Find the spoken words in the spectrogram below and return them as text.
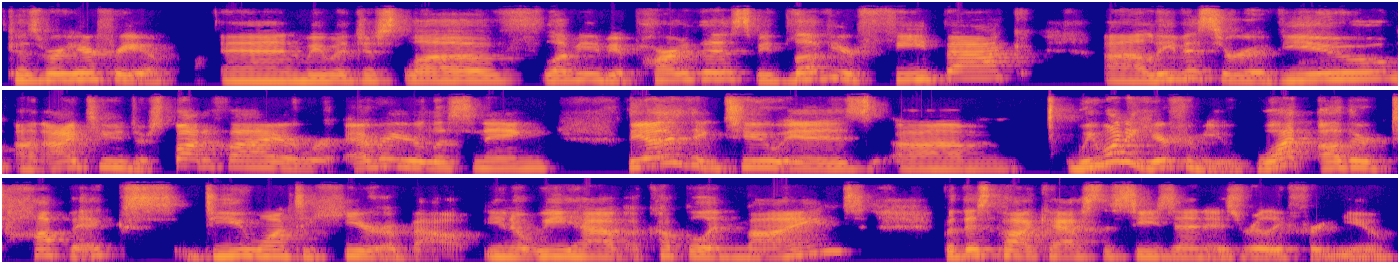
because we're here for you. And we would just love love you to be a part of this. We'd love your feedback. Uh, leave us a review on iTunes or Spotify or wherever you're listening. The other thing too is um, we want to hear from you. What other topics do you want to hear about? You know, we have a couple in mind, but this podcast this season is really for you.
